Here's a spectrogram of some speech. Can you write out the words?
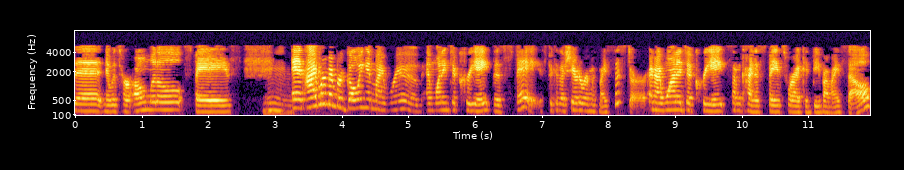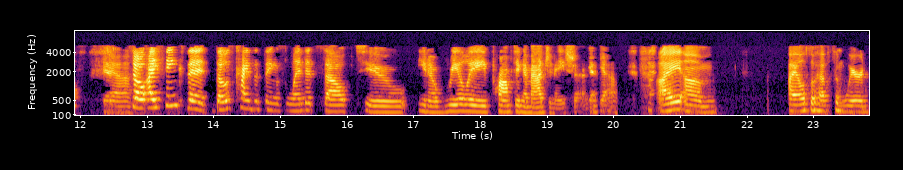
sit, and it was her own little space. Mm. And I remember going in my room and wanting to create this space because I shared a room with my sister and I wanted to create some kind of space where I could be by myself. Yeah. So I think that those kinds of things lend itself to, you know, really prompting imagination. Yeah. I um I also have some weird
